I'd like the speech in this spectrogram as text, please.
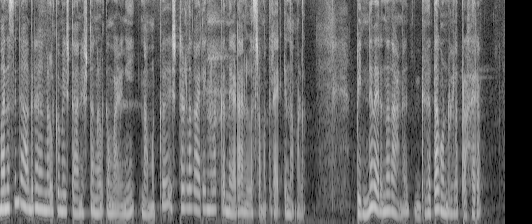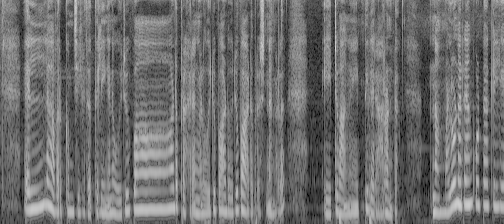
മനസ്സിന്റെ ആഗ്രഹങ്ങൾക്കും ഇഷ്ടാനിഷ്ടങ്ങൾക്കും വഴങ്ങി നമുക്ക് ഇഷ്ടമുള്ള കാര്യങ്ങളൊക്കെ നേടാനുള്ള ശ്രമത്തിലായിരിക്കും നമ്മൾ. പിന്നെ വരുന്നതാണ് ഗത കൊണ്ടുള്ള പ്രഹരം. എല്ലാവർക്കും ജീവിതത്തിൽ ഇങ്ങനെ ഒരുപാട് പ്രഹരങ്ങൾ ഒരുപാട് ഒരുപാട് പ്രശ്നങ്ങൾ ഏറ്റുവാങ്ങേണ്ടി വരാറുണ്ട്. നമ്മൾ ഉണരാൻ കൂട്ടാക്കില്ല.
